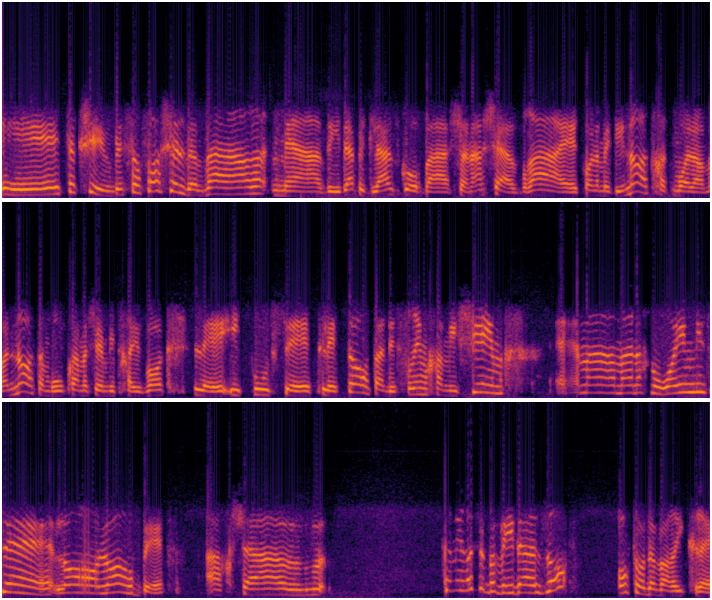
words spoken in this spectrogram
אה, תקשיב, בסופו של דבר, מהוועידה בגלסגו בשנה שעברה, אה, כל המדינות חתמו על אמנות, אמרו כמה שהן מתחייבות לאיפוס פליטות עד 2050. אה, מה, מה אנחנו רואים מזה? לא, לא הרבה. עכשיו, כנראה שבוועידה הזו אותו דבר יקרה,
